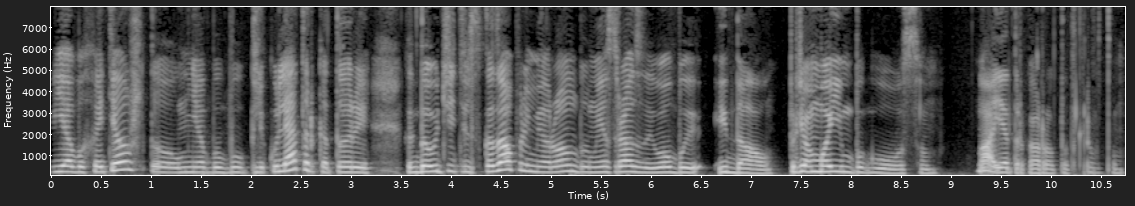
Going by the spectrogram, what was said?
Я бы хотел, что у меня бы был калькулятор, который, когда учитель сказал пример, он бы мне сразу его бы и дал. Прям моим бы голосом. Ну, а я только рот открыл там.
